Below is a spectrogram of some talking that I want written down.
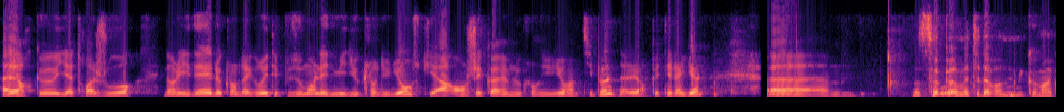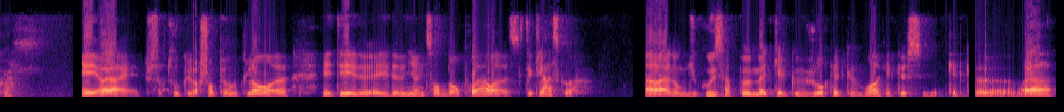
Alors qu'il y a trois jours, dans l'idée, le clan de la grue était plus ou moins l'ennemi du clan du lion, ce qui a arrangé quand même le clan du lion un petit peu, d'aller leur péter la gueule. Euh, Ça permettait d'avoir un ennemi commun, quoi. Et voilà, et surtout que leur champion de clan euh, était de- allait devenir une sorte d'empereur, euh, c'était classe quoi. Ah voilà, donc du coup, ça peut mettre quelques jours, quelques mois, quelques, quelques euh, voilà,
